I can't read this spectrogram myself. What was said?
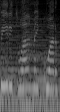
Oh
